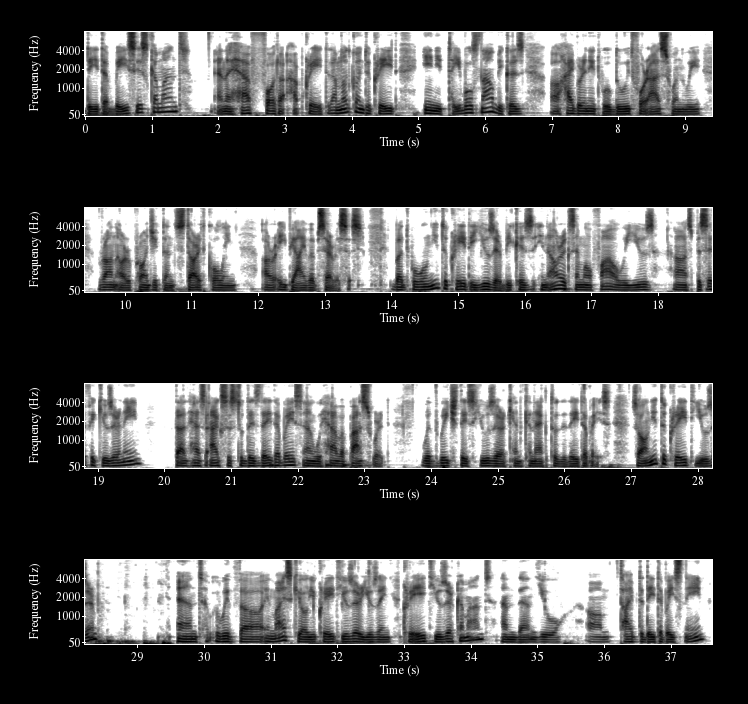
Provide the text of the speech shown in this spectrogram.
databases command and I have photo app created. I'm not going to create any tables now because uh, Hibernate will do it for us when we run our project and start calling our API web services. But we will need to create a user because in our XML file we use a specific username that has access to this database and we have a password with which this user can connect to the database. So I'll need to create user and with uh, in MySQL you create user using create user command and then you um, type the database name.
